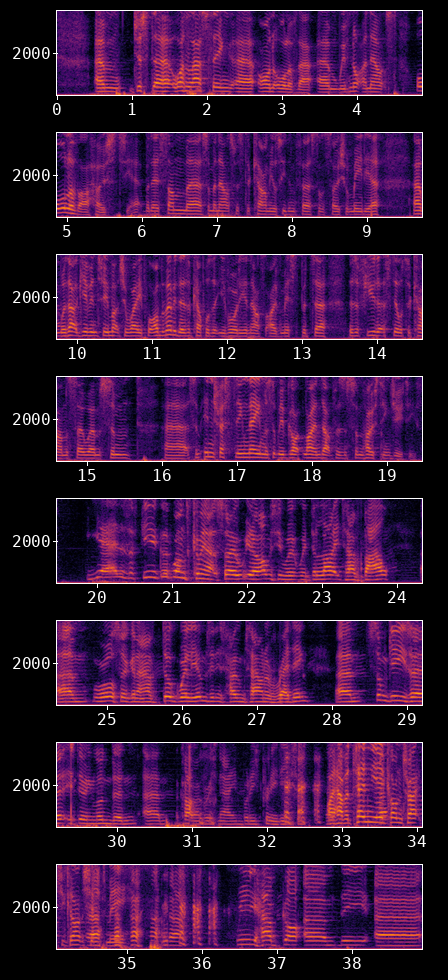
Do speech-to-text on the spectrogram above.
Um, just uh, one last thing uh, on all of that. Um, we've not announced all of our hosts yet, but there's some uh, some announcements to come. You'll see them first on social media. Um, without giving too much away, Paul, maybe there's a couple that you've already announced that I've missed, but uh, there's a few that are still to come. So um, some uh, some interesting names that we've got lined up for some hosting duties. Yeah, there's a few good ones coming out. So you know, obviously we're, we're delighted to have Val. Um, we're also going to have Doug Williams in his hometown of Reading. Um, some geezer is doing London. Um, I can't remember his name, but he's pretty decent. I have a 10 year contract. You can't shift me. we have got um, the. Uh,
